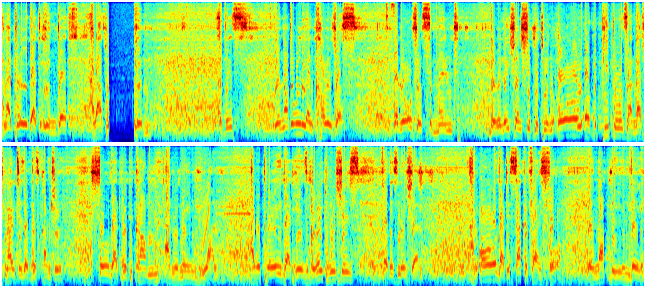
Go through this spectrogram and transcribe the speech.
And I pray that in death, and as him, this will not only encourage us, but will also cement the relationship between all of the peoples and nationalities of this country so that we become and remain one. I will pray that his great wishes for this nation and all that is sacrificed for will not be in vain.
